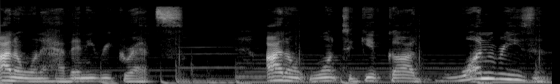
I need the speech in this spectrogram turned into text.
I don't want to have any regrets. I don't want to give God one reason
